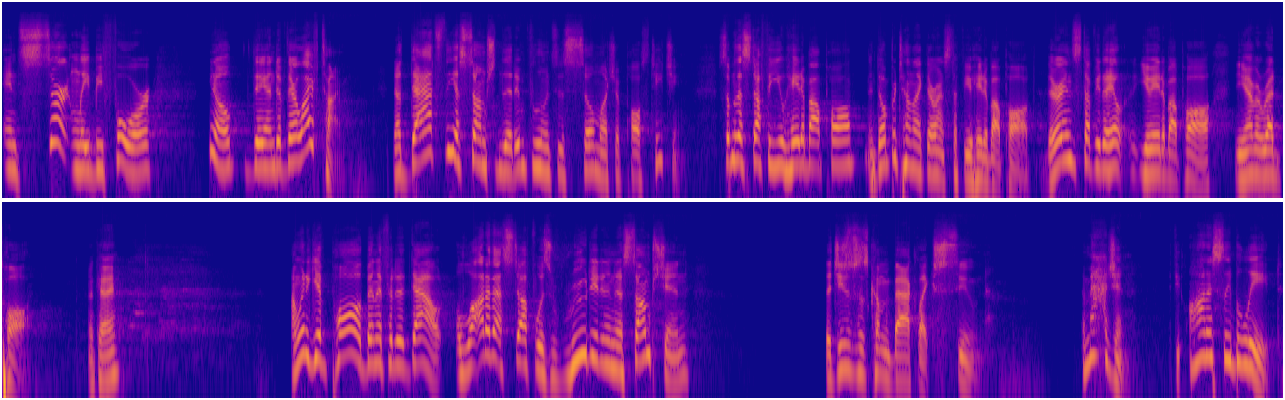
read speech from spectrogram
and certainly before, you know, the end of their lifetime. Now, that's the assumption that influences so much of Paul's teaching. Some of the stuff that you hate about Paul, and don't pretend like there aren't stuff you hate about Paul. If there ain't stuff you hate, about Paul, you haven't read Paul, okay? I'm going to give Paul a benefit of doubt. A lot of that stuff was rooted in an assumption that Jesus was coming back like soon. Imagine if you honestly believed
